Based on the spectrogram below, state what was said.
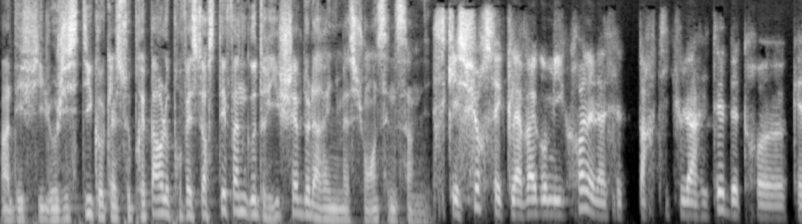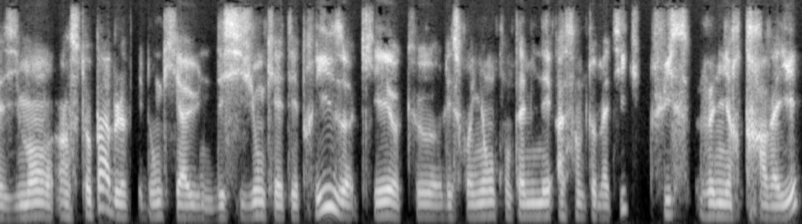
Un défi logistique auquel se prépare le professeur Stéphane Gaudry, chef de la réanimation en Seine-Saint-Denis. Ce qui est sûr, c'est que la vague Omicron, elle a cette particularité d'être euh, quasiment instoppable. Et donc, il y a une décision qui a été prise, qui est que les soignants contaminés asymptomatiques puissent venir travailler.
